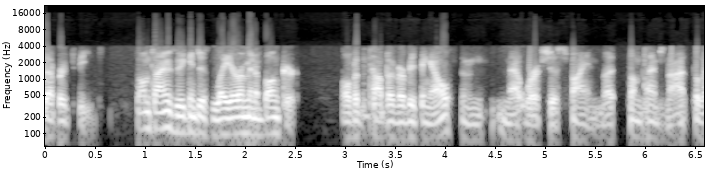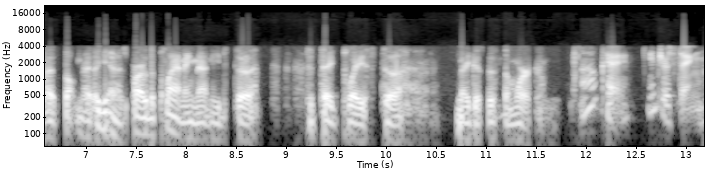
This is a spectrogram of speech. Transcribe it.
separate feeds? Sometimes we can just layer them in a bunker over the top of everything else and that works just fine but sometimes not so that's something that again is part of the planning that needs to to take place to make a system work okay interesting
